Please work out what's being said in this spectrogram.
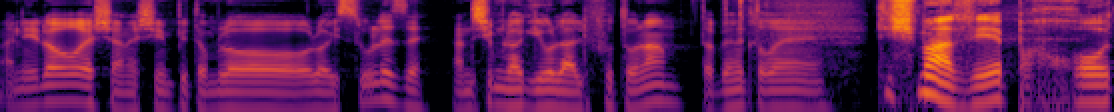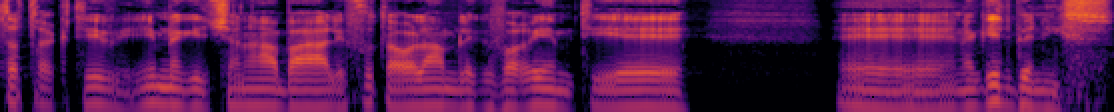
אני לא רואה שאנשים פתאום לא, לא ייסעו לזה. אנשים לא יגיעו לאליפות עולם, אתה באמת רואה... תשמע, זה יהיה פחות אטרקטיבי. אם נגיד שנה הבאה אליפות העולם לגברים תהיה, אה, נגיד בניס,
